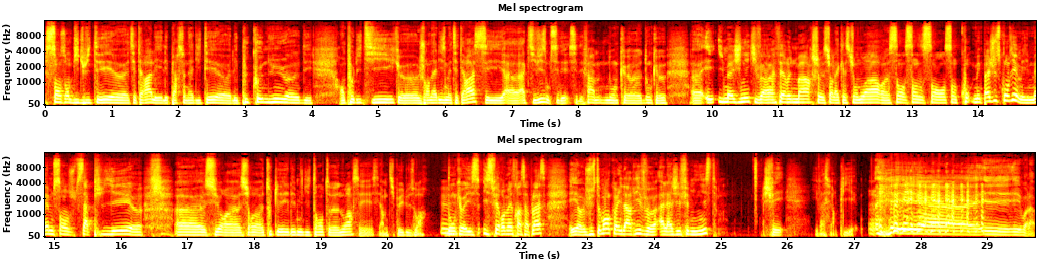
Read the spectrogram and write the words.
sans ambiguïté, euh, etc. Les, personnalités les plus connues en politique, journalisme, etc. C'est activisme, c'est des, femmes. Donc, donc, imaginez qu'il va faire une marche sur la question noire sans, sans, sans, mais pas juste convier, mais même sans s'appuyer sur toutes les, les militantes noires, c'est un petit peu illusoire. Mhm. Donc, euh, il, se- il se fait remettre à sa place. Et euh, justement, quand il arrive à l'AG féministe, je fais, il va se faire plier. et, euh, et- et voilà.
